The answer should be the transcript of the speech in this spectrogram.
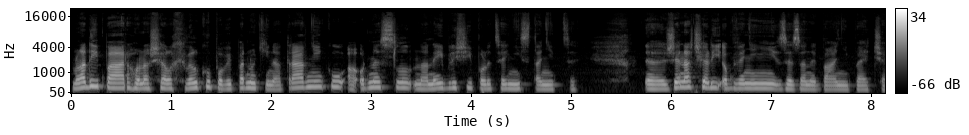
Mladý pár ho našel chvilku po vypadnutí na trávníku a odnesl na nejbližší policejní stanici. E, Žena čelí obvinění ze zanedbání péče.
